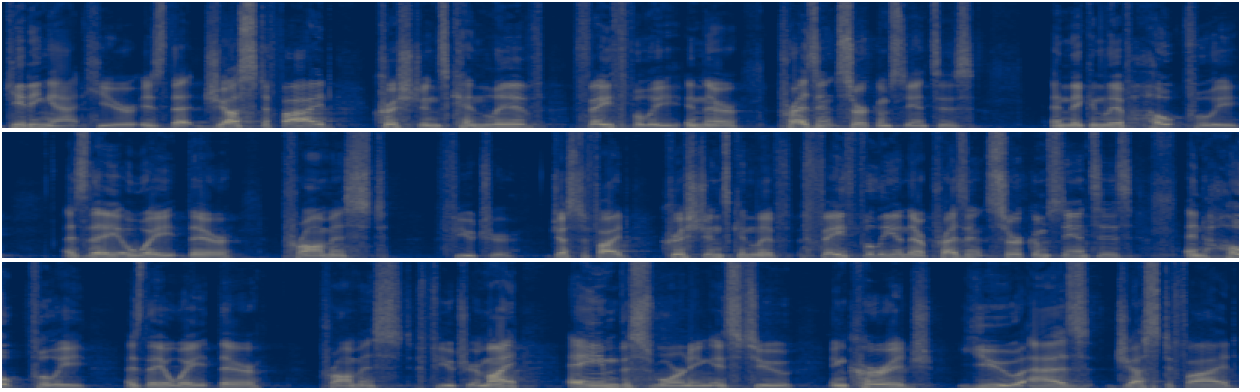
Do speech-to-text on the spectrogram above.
getting at here is that justified Christians can live faithfully in their present circumstances and they can live hopefully as they await their promised future. Justified Christians can live faithfully in their present circumstances and hopefully as they await their promised future. My aim this morning is to encourage you as justified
